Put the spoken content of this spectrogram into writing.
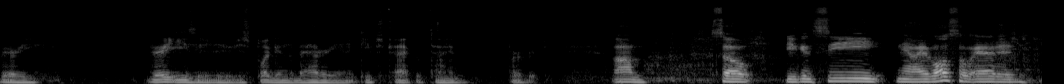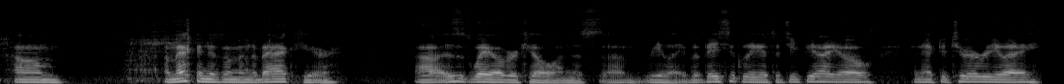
very very easy to do. Just plug in the battery and it keeps track of time perfect. Um, so you can see now I've also added um, a mechanism in the back here. Uh, this is way overkill on this um, relay, but basically it's a GPIO connected to a relay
